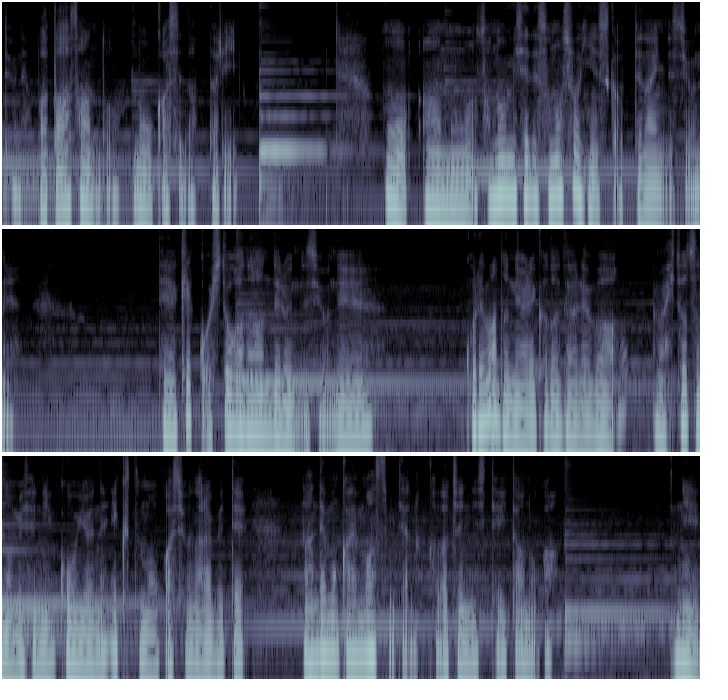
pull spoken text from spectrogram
ていうね、バターサンドのお菓子だったり、もう、あの、そのお店でその商品しか売ってないんですよね。で、結構人が並んでるんですよね。これまでのやり方であれば、まあ、一つのお店にこういうね、いくつもお菓子を並べて、何でも買えますみたいな形にしていたのが、ね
